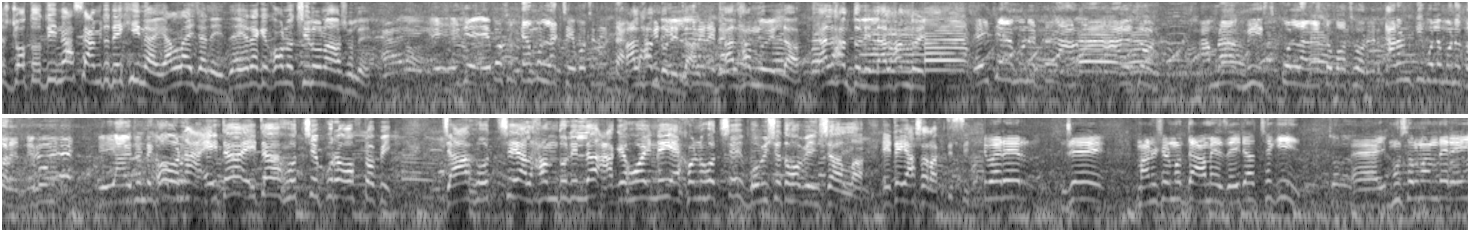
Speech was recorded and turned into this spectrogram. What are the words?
বয়স যতদিন আছে আমি তো দেখি নাই আল্লাহ জানি এর আগে কখনো ছিল না আসলে। এই- এই যে এবছর কেমন লাগছে এবছর আলহামদুলিল্লাহ। আলহামদুলিল্লাহ আলহামদুলিল্লাহ আলহামদুলিল্লাহ। এই যে এমন একটা আয়োজন আমরা মিস করলাম এত বছর কারণ কি বলে মনে করেন? এবং এই আয়োজনটা ও না এটা এটা হচ্ছে পুরো অফ টপিক যা হচ্ছে আলহামদুলিল্লাহ আগে হয় নেই এখন হচ্ছে ভবিষ্যতে হবে ইনশাআল্লাহ। এটাই আশা রাখতেছি। এবারের যে মানুষের মধ্যে আমেজ এইটা হচ্ছে কি মুসলমানদের এই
